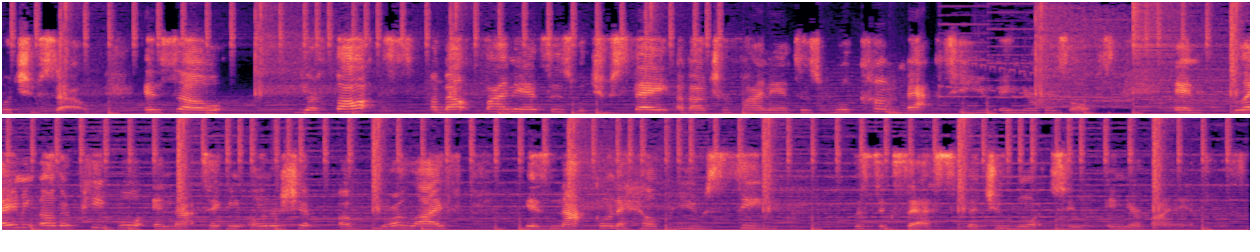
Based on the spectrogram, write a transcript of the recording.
what you sow. And so your thoughts about finances, what you say about your finances will come back to you in your results. And blaming other people and not taking ownership of your life is not going to help you see the success that you want to in your finances.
